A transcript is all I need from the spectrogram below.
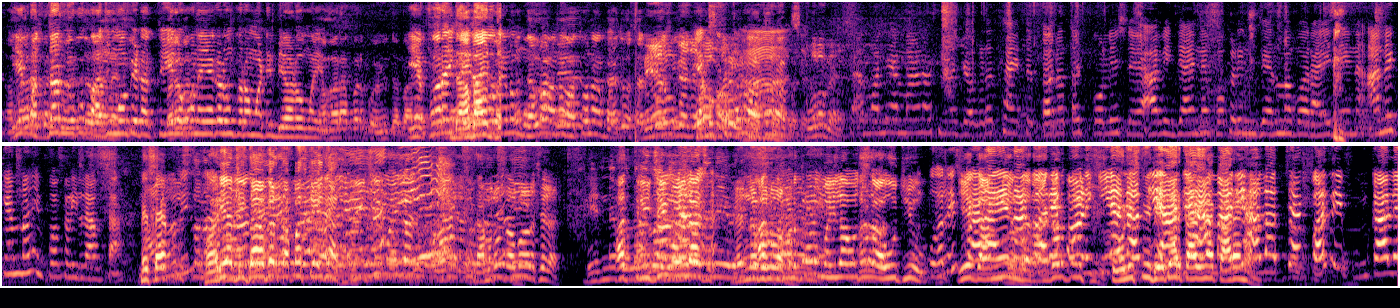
એ બધા લોકો બાજુમાં બેઠા. તો એ લોકોને અહીંયા આગળ હું કરવા માટે બેહાડવામાં આવ્યા? અમારા પર કોઈ દબાણ FRI દબાણ- વગરનો મોહરો આનો હતો ના. બોલો બેન. સામાન્ય માણસનો ઝઘડો થાય તો તરત જ પોલીસ આવી જાય ને પકડીને જેલમાં ભરાઈ દે ને આને કેમ નહીં પકડી લાવતા? ને સાહેબ ફરિયાદ લીધા વગર તપાસ કઈ ના થાય? તમારું દબાણ છે. આ ત્રીજી મહિલા છે. બેનને બોલો ત્રણ ત્રણ મહિલાઓ જોડે આવું થયું. એ ગામની અંદર. આગળ પોલીસની બેદરકારીના કારણે. હાલત છે. પછી કાલે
